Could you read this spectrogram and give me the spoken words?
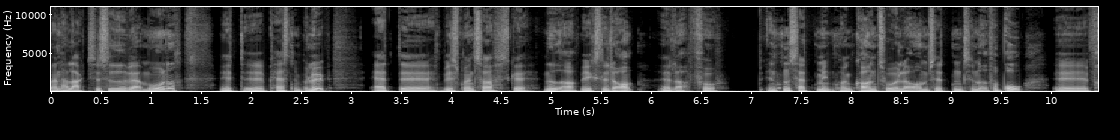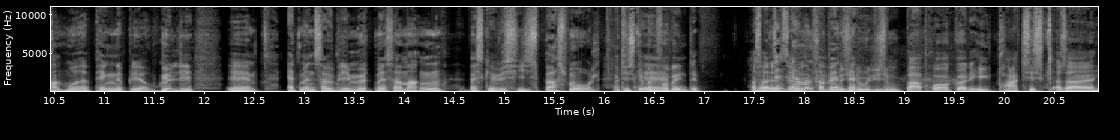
man har lagt til side hver måned, et øh, passende beløb, at øh, hvis man så skal ned og veksle det om, eller få enten sat dem ind på en konto eller omsætte den til noget forbrug, øh, frem mod at pengene bliver ugyldige, øh, at man så vil blive mødt med så mange, hvad skal vi sige, spørgsmål. Og det skal man øh, forvente. Altså, det skal man forvente. Hvis vi nu ligesom bare prøver at gøre det helt praktisk, altså, ja, det er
